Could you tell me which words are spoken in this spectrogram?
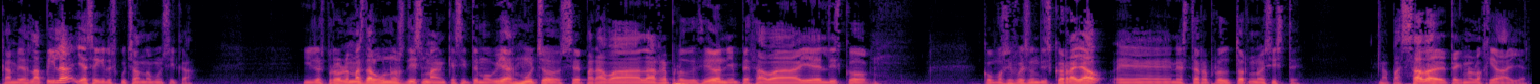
cambias la pila y a seguir escuchando música. Y los problemas de algunos Discman, que si te movías mucho se paraba la reproducción y empezaba ahí el disco como si fuese un disco rayado, eh, en este reproductor no existe. Una pasada de tecnología de ayer.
